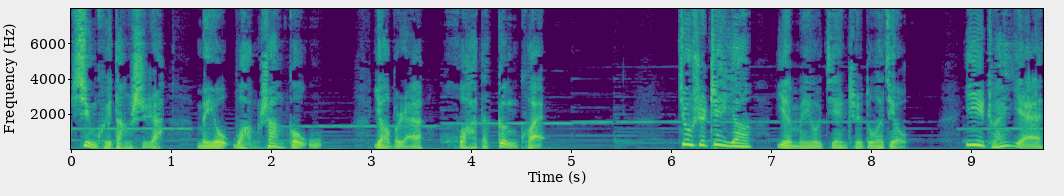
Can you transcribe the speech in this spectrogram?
幸亏当时啊没有网上购物，要不然花的更快。就是这样，也没有坚持多久，一转眼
